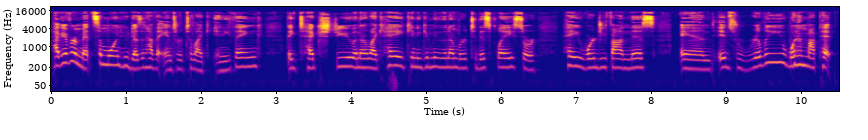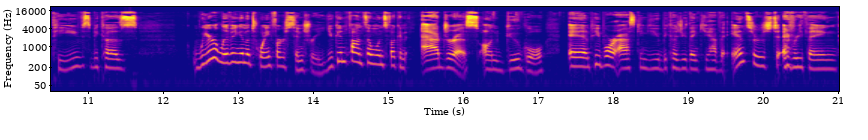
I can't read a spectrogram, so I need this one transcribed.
Have you ever met someone who doesn't have the answer to like anything? They text you and they're like, hey, can you give me the number to this place? Or hey, where'd you find this? And it's really one of my pet peeves because we're living in the 21st century. You can find someone's fucking address on Google and people are asking you because you think you have the answers to everything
